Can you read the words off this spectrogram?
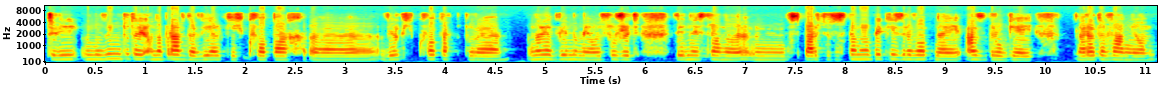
Czyli mówimy tutaj o naprawdę wielkich kwotach, e, wielkich kwotach, które no jak wiemy, miały służyć z jednej strony mm, wsparciu systemu opieki zdrowotnej, a z drugiej ratowaniu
